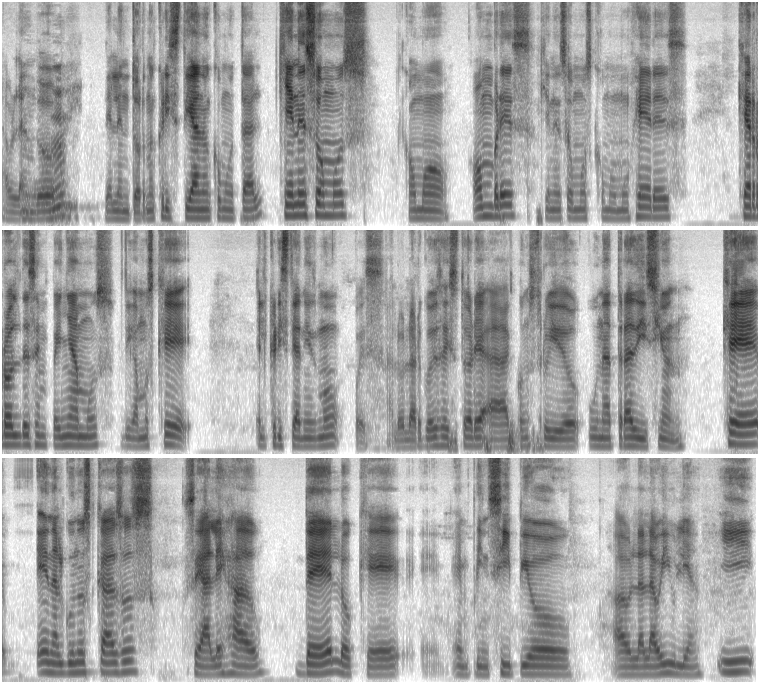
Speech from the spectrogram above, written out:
Hablando del entorno cristiano como tal. ¿Quiénes somos como hombres? ¿Quiénes somos como mujeres? ¿Qué rol desempeñamos? Digamos que el cristianismo, pues a lo largo de esa historia ha construido una tradición que en algunos casos se ha alejado de lo que eh, en principio habla la Biblia. Y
